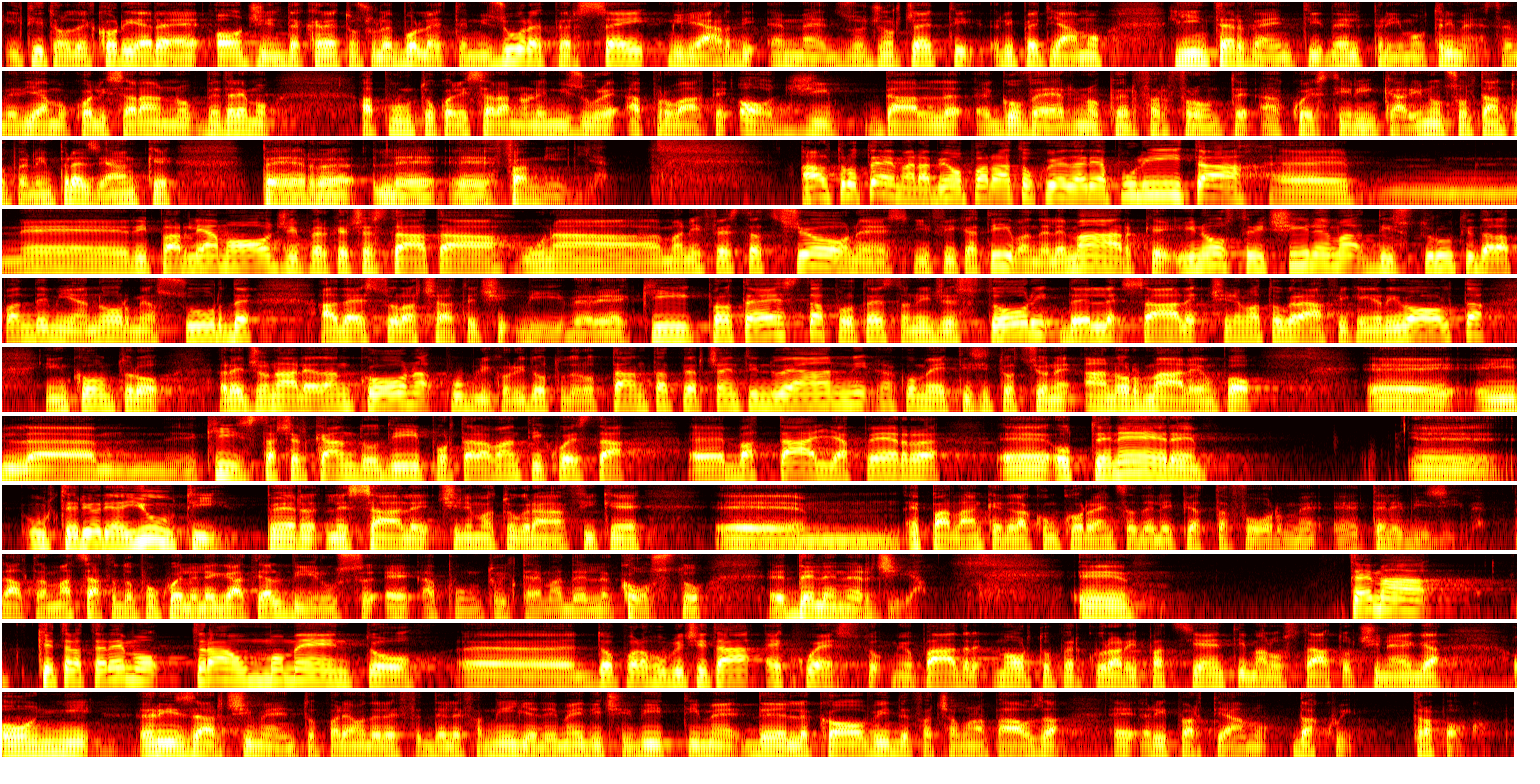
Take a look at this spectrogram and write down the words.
Il titolo del Corriere è Oggi il decreto sulle bollette, misure per 6 miliardi e mezzo. Giorgetti, ripetiamo gli interventi del primo trimestre. Quali saranno, vedremo appunto quali saranno le misure approvate oggi dal governo per far fronte a questi rincari, non soltanto per le imprese, anche per le eh, famiglie. Altro tema, ne abbiamo parlato qui ad Aria Pulita, eh, ne riparliamo oggi perché c'è stata una manifestazione significativa nelle Marche, i nostri cinema distrutti dalla pandemia, norme assurde, adesso lasciateci vivere. Chi protesta? Protestano i gestori delle sale cinematografiche in rivolta, incontro regionale ad Ancona, pubblico ridotto dell'80% in due anni, Giacometti, situazione anormale, un po' eh, il, eh, chi sta cercando di portare avanti questa eh, battaglia per eh, ottenere eh, ulteriori aiuti per le sale cinematografiche ehm, e parla anche della concorrenza delle piattaforme eh, televisive. L'altra mazzata dopo quelle legate al virus è appunto il tema del costo eh, dell'energia. tema che tratteremo tra un momento eh, dopo la pubblicità è questo. Mio padre morto per curare i pazienti ma lo Stato ci nega ogni risarcimento. Parliamo delle, delle famiglie, dei medici vittime del Covid, facciamo una pausa e ripartiamo da qui, tra poco.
